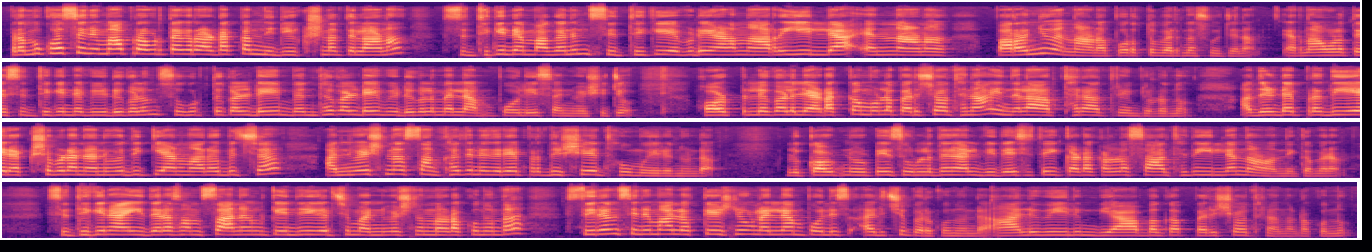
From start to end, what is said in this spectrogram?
പ്രമുഖ സിനിമാ പ്രവർത്തകർ അടക്കം നിരീക്ഷണത്തിലാണ്. സിദ്ദിഖിന്റെ മകനും സിദ്ദിഖ് എവിടെയാണെന്ന് അറിയില്ല എന്നാണ് പറഞ്ഞു എന്നാണ് പുറത്തുവരുന്ന സൂചന. എറണാകുളത്തെ സിദ്ദിഖിന്റെ വീടുകളും സുഹൃത്തുക്കളുടെയും ബന്ധുക്കളുടെയും വീടുകളുമെല്ലാം പോലീസ് അന്വേഷിച്ചു. ഹോട്ടലുകളിൽ അടക്കമുള്ള പരിശോധന ഇന്നലെ അർദ്ധരാത്രിയും തുടർന്നു. അതിനിടെ പ്രതിയെ രക്ഷപ്പെടാൻ അനുവദിക്കുകയാണെന്ന് ആരോപിച്ച അന്വേഷണ സംഘത്തിനെതിരെ പ്രതിഷേധവും ഉയരുന്നുണ്ട്. ലുക്കൌട്ട് നോട്ടീസ് ഉള്ളതിനാൽ വിദേശത്തേക്ക് കടക്കാനുള്ള സാധ്യതയില്ലെന്നാണ് നിഗമനം. സിദ്ദിഖിനായി ഇതര സംസ്ഥാനങ്ങൾ കേന്ദ്രീകരിച്ചും അന്വേഷണം നടക്കുന്നുണ്ട്. സ്ഥിരം സിനിമാ ലൊക്കേഷനുകളെല്ലാം പോലീസ് അരിച്ചു പെറുക്കുന്നുണ്ട് ആലുവയിലും വ്യാപക പരിശോധന നടക്കുന്നു.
